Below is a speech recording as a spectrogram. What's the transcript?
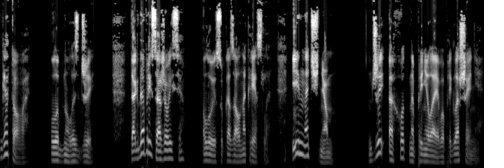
Готова, улыбнулась Джи. Тогда присаживайся, Луис указал на кресло. И начнем. Джи охотно приняла его приглашение.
